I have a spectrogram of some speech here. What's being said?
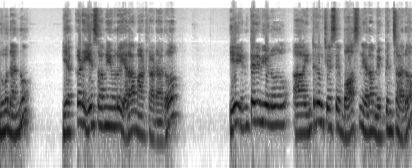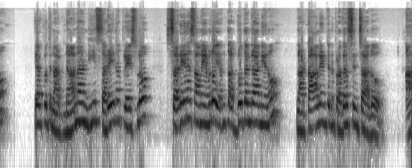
నువ్వు నన్ను ఎక్కడ ఏ సమయంలో ఎలా మాట్లాడాలో ఏ ఇంటర్వ్యూలో ఆ ఇంటర్వ్యూ చేసే బాస్ని ఎలా మెప్పించాలో లేకపోతే నా జ్ఞానాన్ని సరైన ప్లేస్లో సరైన సమయంలో ఎంత అద్భుతంగా నేను నా టాలెంట్ని ప్రదర్శించాలో ఆ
